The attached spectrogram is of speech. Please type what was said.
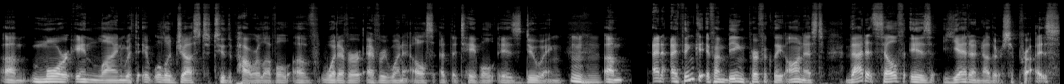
um, more in line with it will adjust to the power level of whatever everyone else at the table is doing. Um, and I think if I'm being perfectly honest, that itself is yet another surprise.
